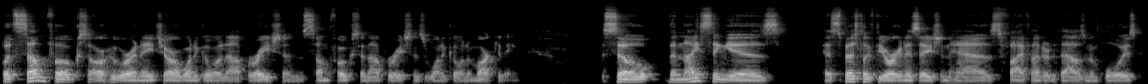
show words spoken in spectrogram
But some folks are who are in HR want to go in operations. Some folks in operations want to go into marketing. So the nice thing is, especially if the organization has 500, 1,000 employees,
